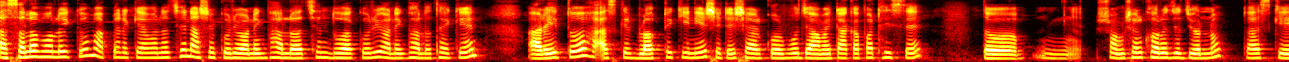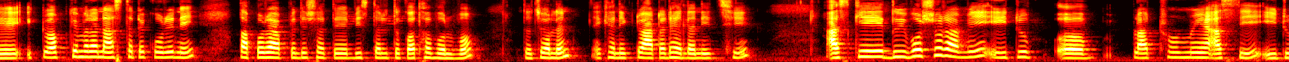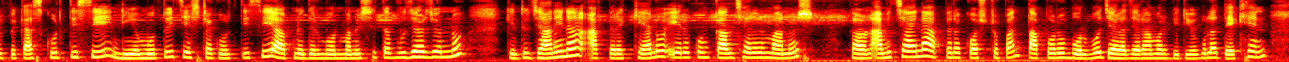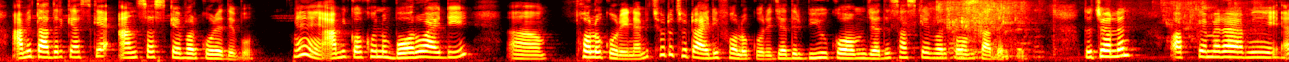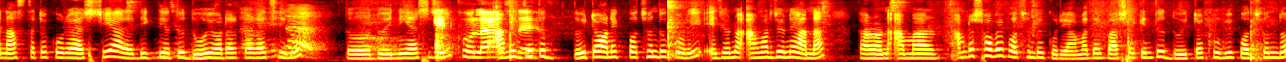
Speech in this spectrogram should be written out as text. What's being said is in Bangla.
আসসালামু আলাইকুম, আপনারা কেমন আছেন? আশা করি অনেক ভালো আছেন, দোয়া করি অনেক ভালো থাকেন। আর এই তো আজকের ব্লগটা কি নিয়ে সেটা শেয়ার করব, যে আমায় টাকা পাঠাইছে। তো সংসার খরচের জন্য। তো আজকে একটু অফ ক্যামেরা নাস্তাটা করে নেই, তারপরে আপনাদের সাথে বিস্তারিত কথা বলব। তো চলেন, এখানে একটু আটা ঢাইলা নিচ্ছি। আজকে দুই বছর আমি ইউটিউব প্ল্যাটফর্মে আসি ইউটিউবে কাজ করতেছি, নিয়মিতই চেষ্টা করতেছি আপনাদের মন মানসিকতা বোঝার জন্য। কিন্তু জানি না আপনারা কেন এরকম কালচারের মানুষ। কারণ আমি চাই না আপনারা কষ্ট পান, তারপরও বলব, যারা যারা আমার ভিডিওগুলো দেখেন, আমি তাদেরকে আজকে আনসাবস্ক্রাইবার করে দেব। হ্যাঁ আমি কখনো বড় আইডি ফলো করি না। আমি ছোট ছোট আইডি ফলো করি, যাদের ভিউ কম, যাদের সাবস্ক্রাইবার কম, তাদেরকে। তো চলেন অফ ক্যামেরা আমি নাস্তাটা করে আসছি আর এদিক দিয়ে তো দই অর্ডার করা ছিল তো দই নিয়ে আসছি। খোলা আমি যেহেতু দইটা অনেক পছন্দ করি এজন্য আমার জন্য আনা কারণ আমার আমরা সবাই পছন্দ করি আমাদের বাসায় কিন্তু দইটা খুবই পছন্দ।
